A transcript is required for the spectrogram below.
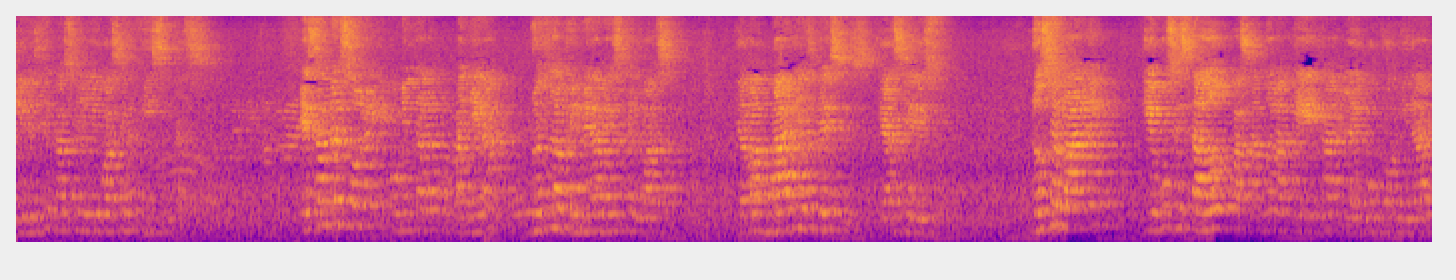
y en este caso ya llegó a ser físicas. Esa persona que comenta la compañera no es la primera vez que lo hace, ya van varias veces que hace eso. No se vale que hemos estado pasando la queja, la inconformidad.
